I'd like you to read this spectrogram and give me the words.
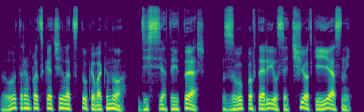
Утром подскочил от стука в окно. Десятый этаж. Звук повторился, четкий и ясный.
